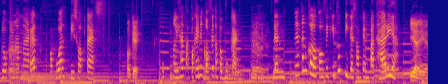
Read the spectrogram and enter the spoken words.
26 Heeh. Maret gue di swab test Oke, melihat apakah ini covid apa bukan benar-benar. dan biasanya kan kalau covid itu 3 sampai 4 hari ya Iya, iya.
